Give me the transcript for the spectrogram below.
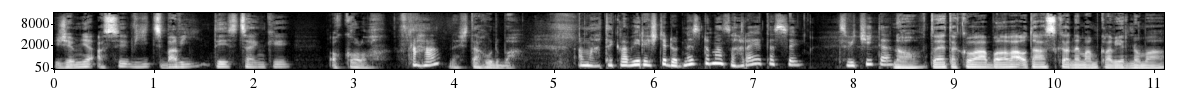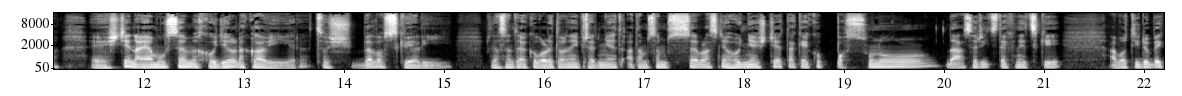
že mě asi víc baví ty scénky okolo, Aha. než ta hudba. A máte klavír ještě dodnes doma? Zahrajete si? Cvičíte? No, to je taková bolavá otázka, nemám klavír doma. Ještě na jamu jsem chodil na klavír, což bylo skvělý. Měl jsem to jako volitelný předmět a tam jsem se vlastně hodně ještě tak jako posunul, dá se říct technicky a od té doby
